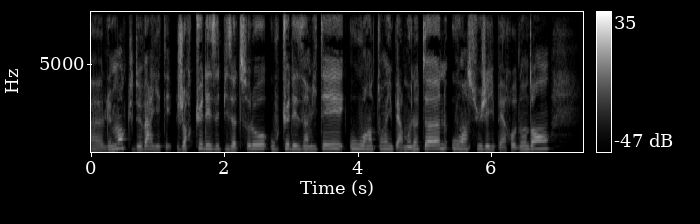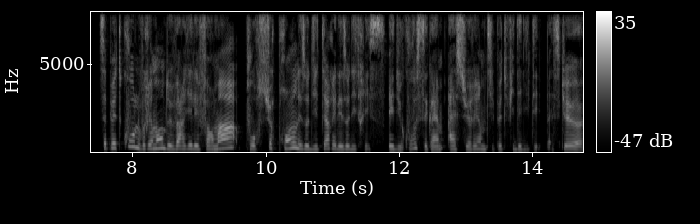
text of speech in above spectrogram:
euh, le manque de variété. Genre que des épisodes solo, ou que des invités, ou un ton hyper monotone, ou un sujet hyper redondant. Ça peut être cool vraiment de varier les formats pour surprendre les auditeurs et les auditrices. Et du coup, c'est quand même assurer un petit peu de fidélité. Parce que euh,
